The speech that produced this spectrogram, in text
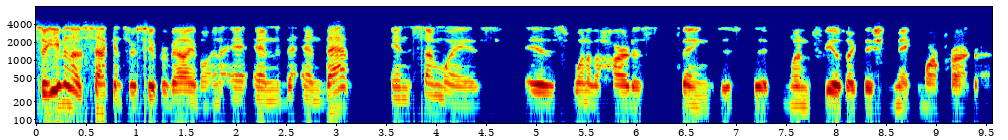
So even those seconds are super valuable. And, and, and that in some ways is one of the hardest things is that one feels like they should make more progress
